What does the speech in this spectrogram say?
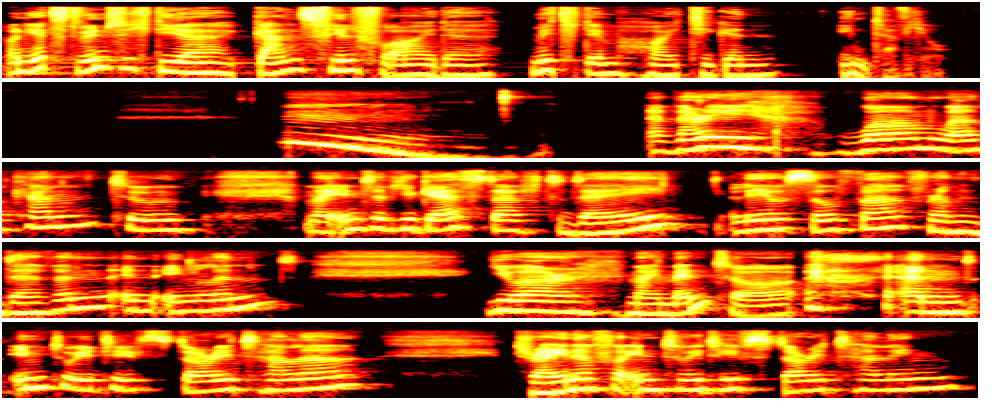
Und jetzt wünsche ich dir ganz viel Freude mit dem heutigen Interview. Hm. A very warm welcome to my interview guest of today, Leo Sofer from Devon in England. You are my mentor and intuitive storyteller, trainer for intuitive storytelling,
